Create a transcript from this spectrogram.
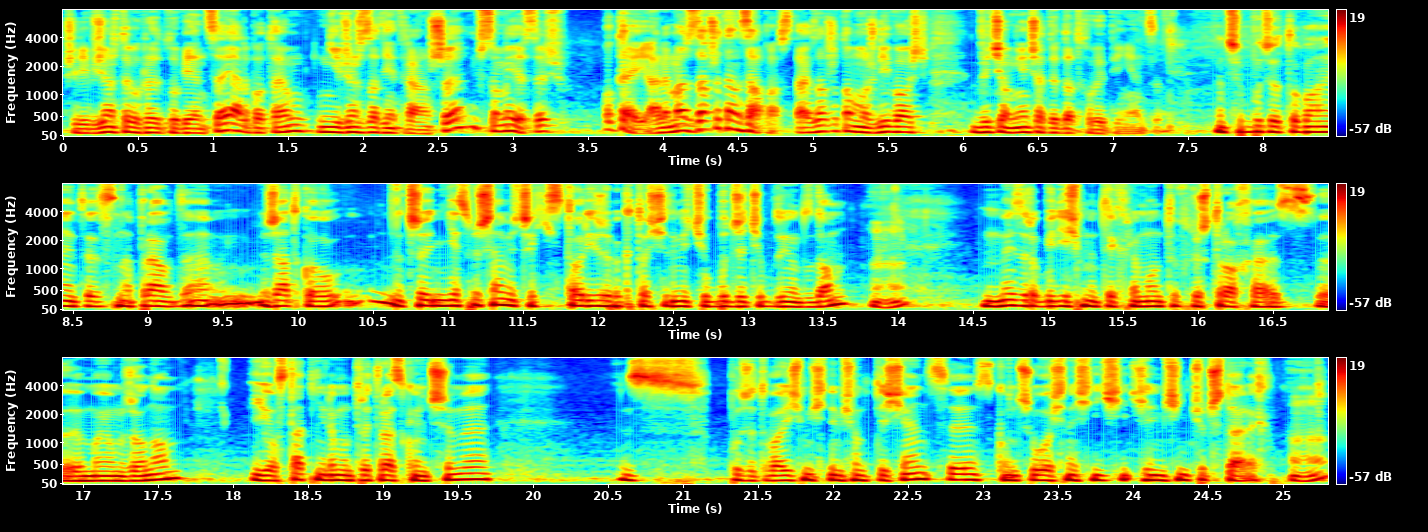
Czyli wziąć tego kredytu więcej, ale potem nie wziąć ostatniej transzy i w sumie jesteś ok, ale masz zawsze ten zapas, tak? Zawsze tą możliwość wyciągnięcia tych dodatkowych pieniędzy. Znaczy budżetowanie to jest naprawdę rzadko, znaczy nie słyszałem jeszcze historii, żeby ktoś się zmieścił w budżecie budując dom. My zrobiliśmy tych remontów już trochę z y, moją żoną i ostatni remont, który teraz kończymy, budżetowaliśmy 70 tysięcy, skończyło się na 74. Mhm.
